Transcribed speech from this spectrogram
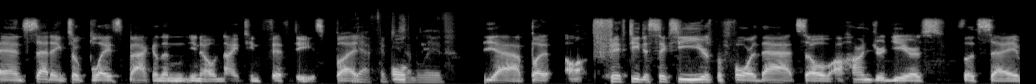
and setting took place back in the you know 1950s, but yeah, 50s, I believe yeah, but uh, 50 to 60 years before that, so 100 years, let's say,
